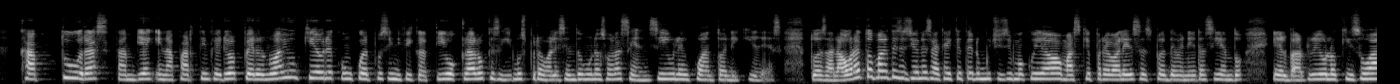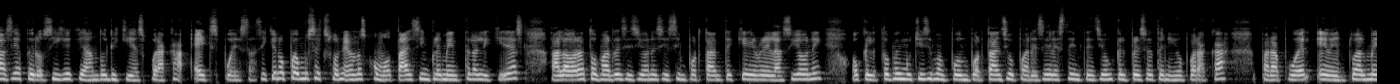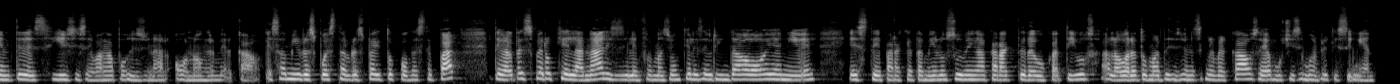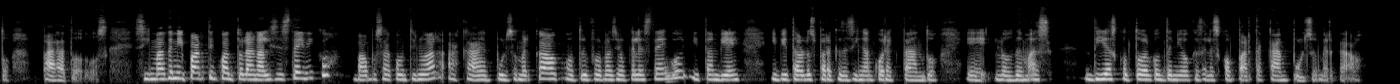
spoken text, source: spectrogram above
capturas también en la parte inferior, pero no hay un quiebre con cuerpo significativo. Claro que seguimos prevaleciendo en una zona sensible en cuanto a liquidez. Entonces, a la hora de tomar decisiones, acá hay que tener muchísimo cuidado, más que prevalece después de venir haciendo el barrio lo que hizo Asia, pero sigue quedando liquidez por acá expuesta. Así que no podemos exponernos como tal simplemente la liquidez a la hora de tomar decisiones y es importante que relacione o que le tomen muchísima importancia o parecer esta intención que el precio ha tenido por acá para poder eventualmente decidir si se van a posicionar o no en el mercado. Esa es mi respuesta al respecto con este par. De verdad espero que el análisis y la información que les he brindado hoy a nivel este para que también lo suben a carácter educativos a la hora de tomar decisiones en el mercado sea muchísimo enriquecimiento para todos. Sin más de mi parte en cuanto al análisis técnico, vamos a continuar acá en Pulso Mercado con otra información que les tengo y también invitarlos para que se sigan conectando eh, los demás días con todo el contenido que se les comparte acá en Pulso Mercado.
